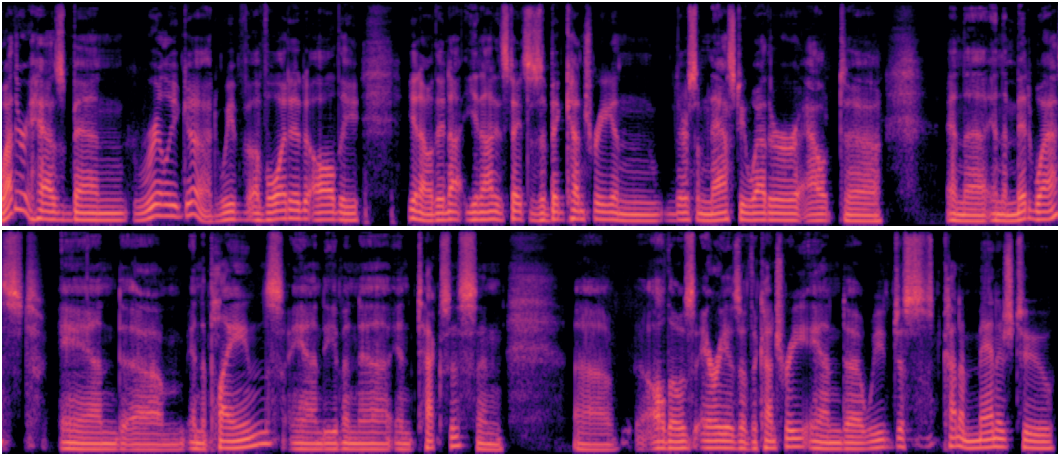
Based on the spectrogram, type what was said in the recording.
Weather has been really good. We've avoided all the, you know, the United States is a big country, and there's some nasty weather out uh, in the in the Midwest and um, in the plains, and even uh, in Texas and uh, all those areas of the country. And uh, we just kind of managed to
